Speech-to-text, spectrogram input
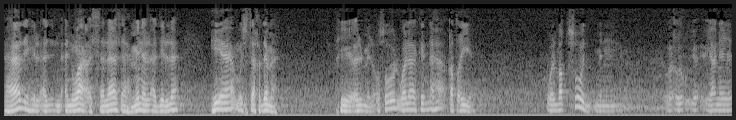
هذه الأنواع الثلاثة من الأدلة هي مستخدمة في علم الأصول ولكنها قطعية. والمقصود من يعني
